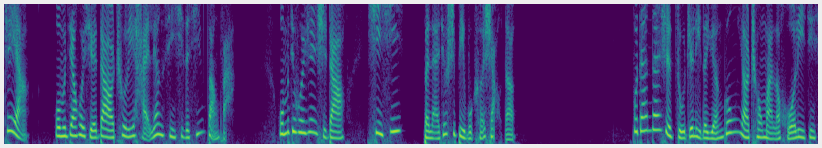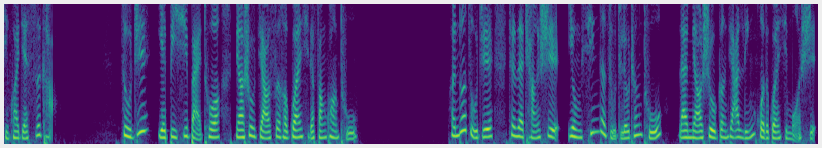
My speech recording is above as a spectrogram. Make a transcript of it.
这样，我们将会学到处理海量信息的新方法，我们就会认识到。信息本来就是必不可少的，不单单是组织里的员工要充满了活力进行快捷思考，组织也必须摆脱描述角色和关系的方框图。很多组织正在尝试用新的组织流程图来描述更加灵活的关系模式。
